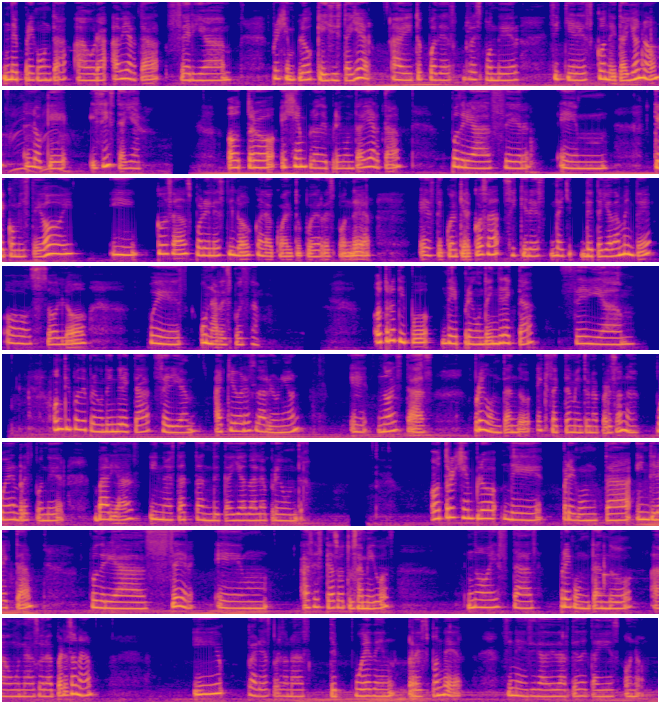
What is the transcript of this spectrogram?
de pregunta ahora abierta sería, por ejemplo, ¿qué hiciste ayer? Ahí tú puedes responder si quieres con detalle o no lo que hiciste ayer. Otro ejemplo de pregunta abierta podría ser em, ¿qué comiste hoy? y cosas por el estilo con la cual tú puedes responder este, cualquier cosa si quieres detalladamente o solo pues una respuesta. Otro tipo de pregunta indirecta sería un tipo de pregunta indirecta sería ¿a qué hora es la reunión? Eh, no estás preguntando exactamente a una persona. Pueden responder varias y no está tan detallada la pregunta. Otro ejemplo de pregunta indirecta podría ser, em, ¿haces caso a tus amigos? No estás preguntando a una sola persona y varias personas te pueden responder sin necesidad de darte detalles o no.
